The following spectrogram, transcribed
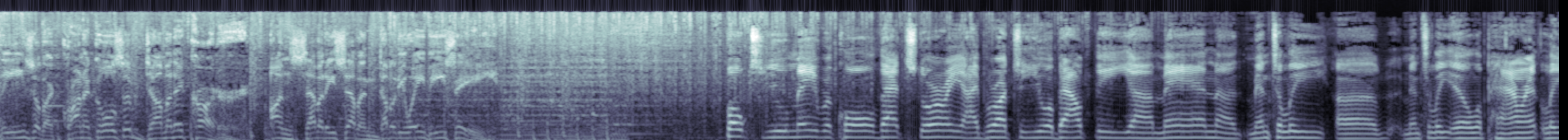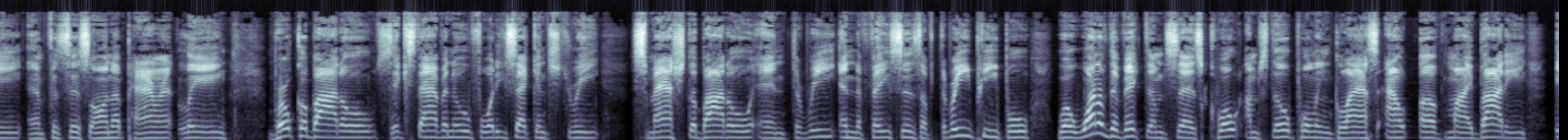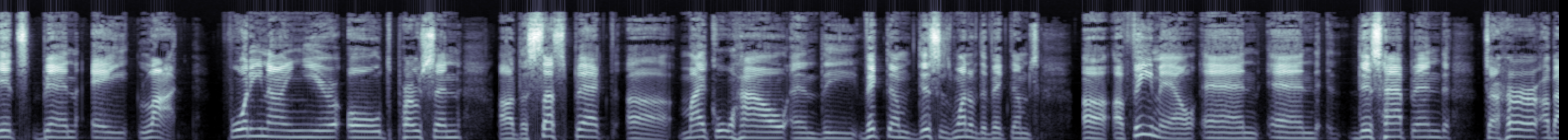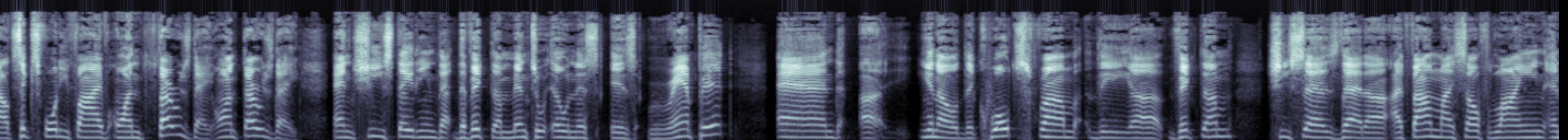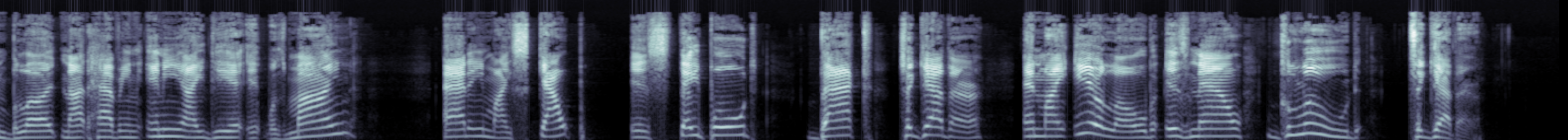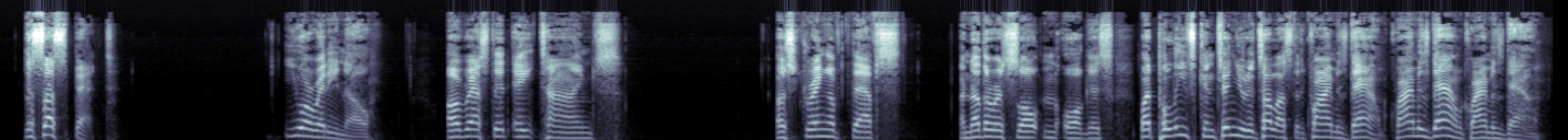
These are the Chronicles of Dominic Carter on 77 WABC. Folks, you may recall that story I brought to you about the uh, man uh, mentally uh, mentally ill, apparently, emphasis on apparently, broke a bottle, 6th Avenue, 42nd Street, smashed the bottle in three in the faces of three people. Well, one of the victims says, quote, I'm still pulling glass out of my body. It's been a lot. 49 year old person uh, the suspect, uh, Michael Howe, and the victim. This is one of the victims, uh, a female, and and this happened to her about 6:45 on Thursday. On Thursday, and she's stating that the victim mental illness is rampant, and uh, you know the quotes from the uh, victim. She says that uh, I found myself lying in blood, not having any idea it was mine adding my scalp is stapled back together and my earlobe is now glued together. The suspect, you already know, arrested eight times, a string of thefts, another assault in August, but police continue to tell us that crime is down. Crime is down. Crime is down.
